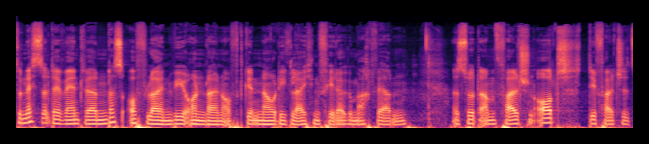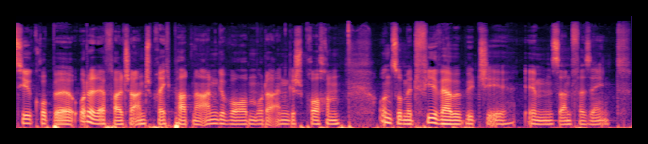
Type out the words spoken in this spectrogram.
Zunächst sollte erwähnt werden, dass offline wie online oft genau die gleichen Fehler gemacht werden. Es wird am falschen Ort, die falsche Zielgruppe oder der falsche Ansprechpartner angeworben oder angesprochen und somit viel Werbebudget im Sand versenkt.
